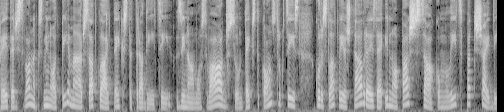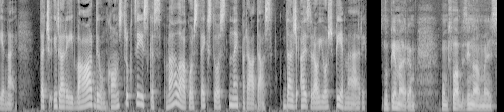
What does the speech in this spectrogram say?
Pēters Vanaks, minot piemērus, atklāja teksta tradīciju, zināmos vārdus un teksta konstrukcijas, kuras latviešu tēvreizē ir no paša sākuma līdz pat šai dienai taču ir arī vārdi un konstrukcijas, kas vēlākos tekstos neparādās. Daži aizraujoši piemēri. Nu, piemēram, mums labi zināmais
